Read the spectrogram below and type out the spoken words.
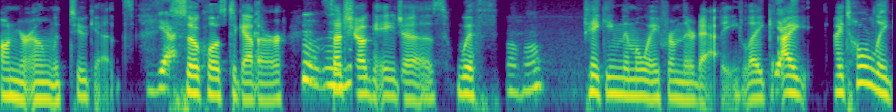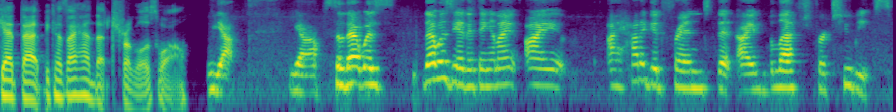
on your own with two kids yeah so close together mm-hmm. such young ages with mm-hmm. taking them away from their daddy like yes. i i totally get that because i had that struggle as well yeah yeah so that was that was the other thing and i i i had a good friend that i left for two weeks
